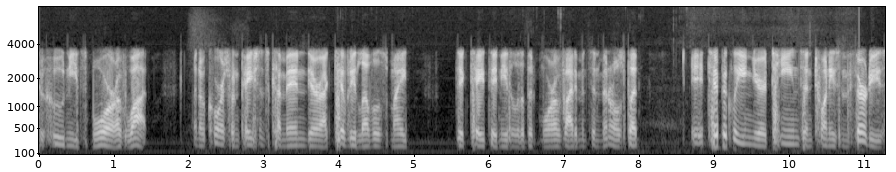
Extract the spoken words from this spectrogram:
to who needs more of what. And of course, when patients come in, their activity levels might dictate they need a little bit more of vitamins and minerals. But it, typically in your teens and 20s and 30s,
